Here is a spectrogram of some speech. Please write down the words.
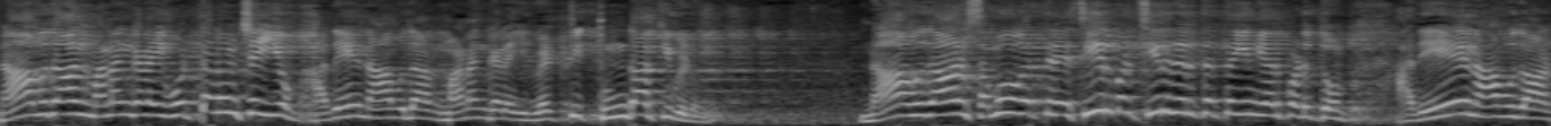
நாவுதான் மனங்களை ஒட்டவும் செய்யும். அதே நாவுதான் மனங்களை வெட்டி துண்டாக்கி விடும் நாவுதான் சமூகத்திலே சீர்ப சீர்திருத்தத்தையும் ஏற்படுத்தும். அதே நாவுதான்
